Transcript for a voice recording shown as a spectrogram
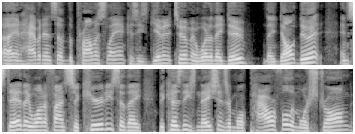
uh, inhabitants of the promised land because he's given it to them. And what do they do? They don't do it. Instead, they want to find security. So they, because these nations are more powerful and more strong,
